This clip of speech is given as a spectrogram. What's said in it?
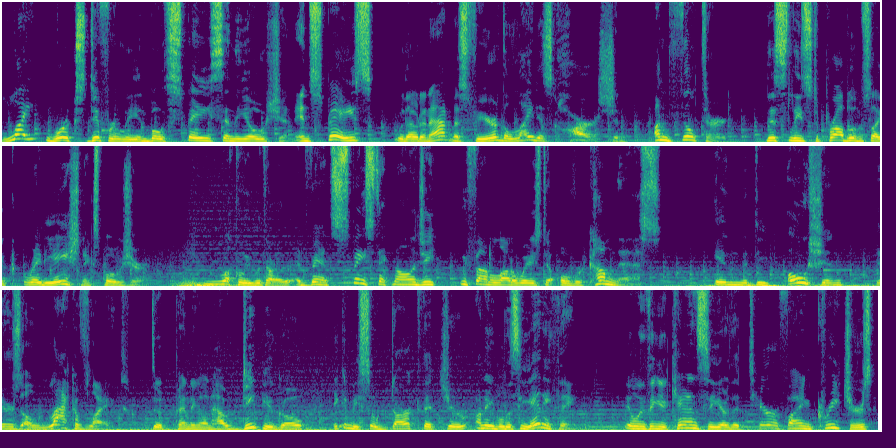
Light works differently in both space and the ocean. In space, without an atmosphere, the light is harsh and unfiltered. This leads to problems like radiation exposure. Luckily, with our advanced space technology, we found a lot of ways to overcome this. In the deep ocean, there's a lack of light. Depending on how deep you go, it can be so dark that you're unable to see anything. The only thing you can see are the terrifying creatures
